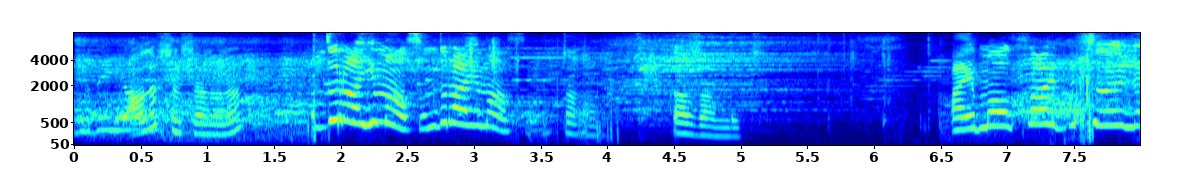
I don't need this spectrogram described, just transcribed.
Burada Alırsın sen onu. Dur ayım alsın, dur ayım alsın. Tamam. Kazandık. Ayım olsaydı şöyle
